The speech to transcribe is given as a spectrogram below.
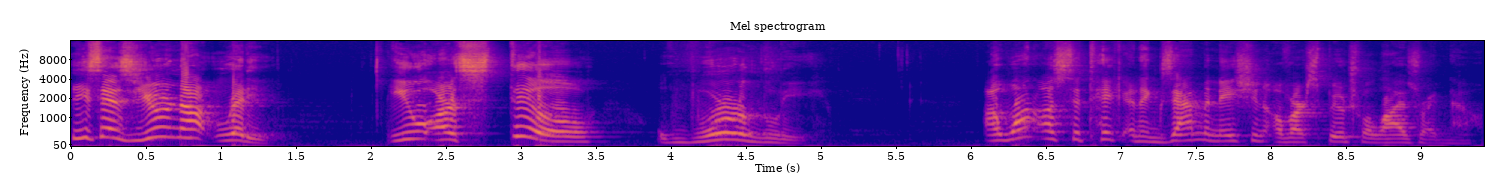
he says, You're not ready. You are still worldly. I want us to take an examination of our spiritual lives right now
